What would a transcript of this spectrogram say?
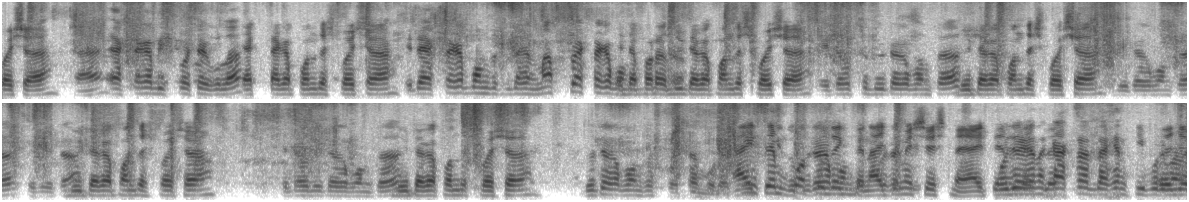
পয়সা। হ্যাঁ এক টাকা বিশ পয়সা এগুলা। এক টাকা পঞ্চাশ পয়সা। এটা এক টাকা পঞ্চাশ দেখেন মাত্র এক টাকা এটা পরে দুই টাকা পঞ্চাশ পয়সা। এটা হচ্ছে দুই টাকা পঞ্চাশ। দুই টাকা পঞ্চাশ পয়সা। দুই টাকা পঞ্চাশ এই যে এটা। দুই টাকা পঞ্চাশ পয়সা। এটাও টাকা পঞ্চাশ। দুই টাকা পঞ্চাশ পয়সা। দুই টাকা পঞ্চাশ পয়সা করে আইটেম কত দেখবেন? আইটেমের শেষ নেই। আইটেম ওই যে এখানে কাঁকড়া দেখেন কি এই পরিমাণ। যে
